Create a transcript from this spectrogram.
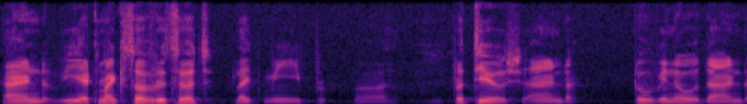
and we at Microsoft Research, like me, uh, Pratyush, and to Vinod and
